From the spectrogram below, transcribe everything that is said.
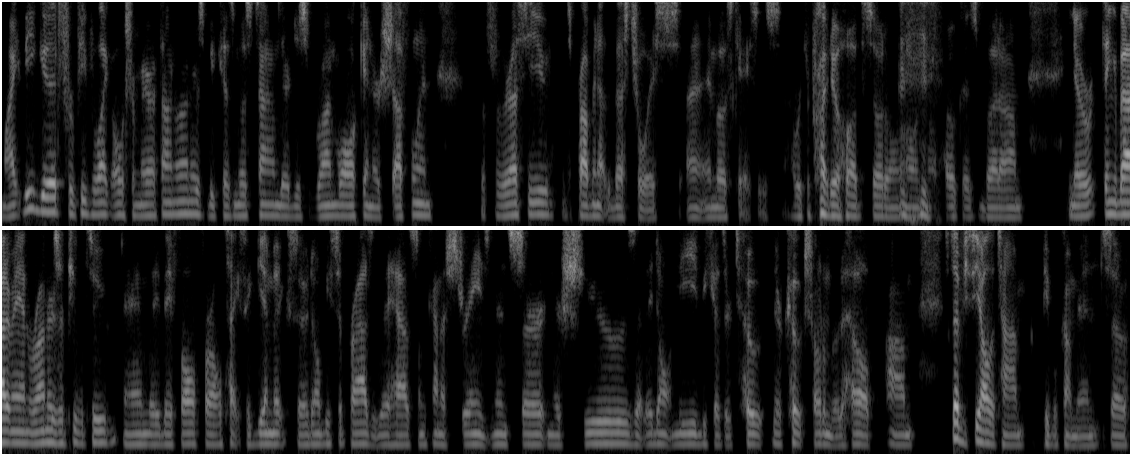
might be good for people like ultra marathon runners because most of the time they're just run walking or shuffling. But for the rest of you, it's probably not the best choice uh, in most cases. We could probably do a whole episode on, on, Hokas, but um, you know, think about it, man. Runners are people too, and they, they fall for all types of gimmicks. So don't be surprised that they have some kind of strange insert in their shoes that they don't need because their to- their coach told them to help. Um, stuff you see all the time. People come in, so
